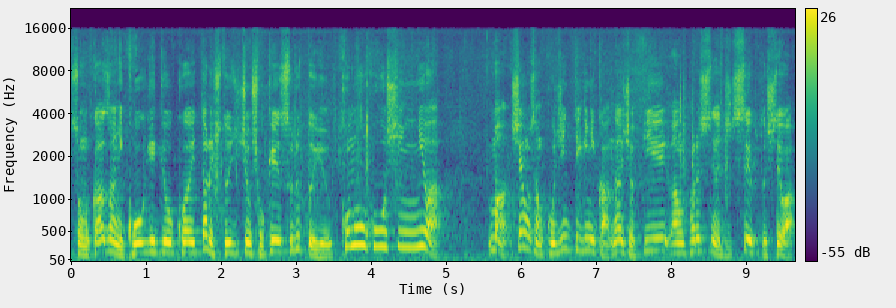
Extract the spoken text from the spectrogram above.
そのガザに攻撃を加えたら人質を処刑するという、この方針には、まあ、シェンゴさん個人的にか、ないしは、PA、あのパレスチナ自治政府としては、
